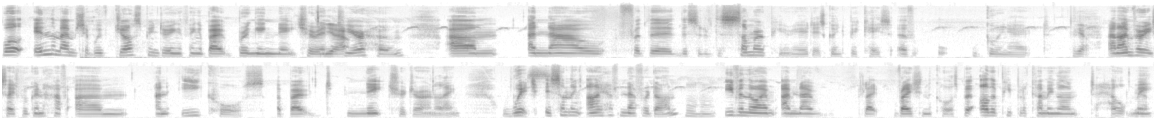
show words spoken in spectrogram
Well, in the membership, we've just been doing a thing about bringing nature into Yeah. your home. Um, and now, for the, the sort of the summer period, it's going to be a case of going out. Yeah. And I'm very excited. We're going to have um, an e course about nature journaling, which Nice. is something I have never done, Mm-hmm. even though I'm, I'm now like writing the course. But other people are coming on to help me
